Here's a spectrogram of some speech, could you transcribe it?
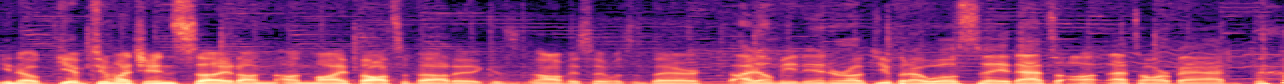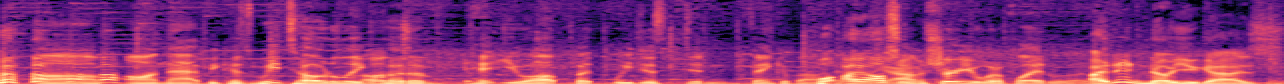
you know give too much insight on on my thoughts about it because obviously I wasn't there. I don't mean to interrupt you, but I will say that's uh, that's our bad um, on that because we totally Oh, could have hit you up, but we just didn't think about Well, it. I also- I'm sure you would have played with us. I didn't know you guys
